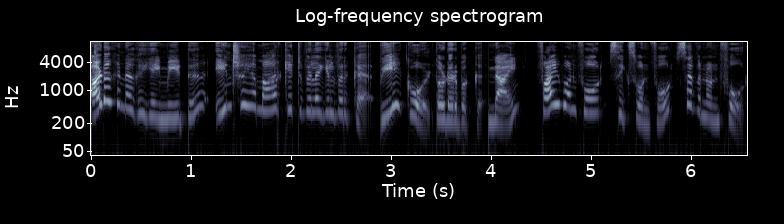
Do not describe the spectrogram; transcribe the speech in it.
அடகு நகையை மீட்டு இன்றைய மார்க்கெட் விலையில் விற்க வி கோல்ட் தொடர்புக்கு nine five one four six one four seven one four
